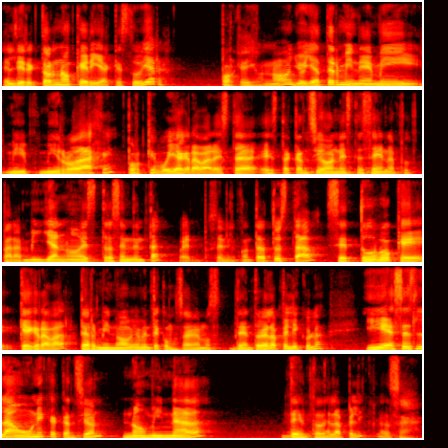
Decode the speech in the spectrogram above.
El director no quería que estuviera. Porque dijo, no, yo ya terminé mi, mi, mi rodaje, porque voy a grabar esta, esta canción, esta escena? Pues para mí ya no es trascendental. Bueno, pues en el contrato estaba, se tuvo que, que grabar, terminó obviamente, como sabemos, dentro de la película, y esa es la única canción nominada dentro de la película. O sea,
